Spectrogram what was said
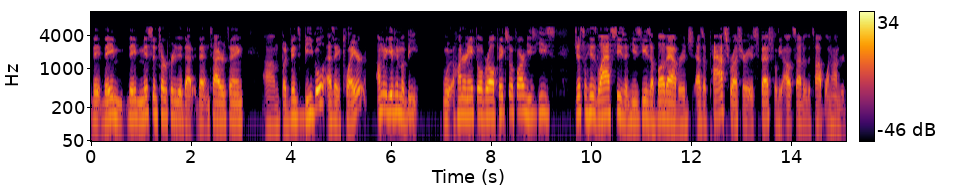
they they they misinterpreted that that entire thing. Um, but Vince Biegel as a player, I'm going to give him a B. 108th overall pick so far. He's he's just his last season, he's he's above average as a pass rusher, especially outside of the top 100.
